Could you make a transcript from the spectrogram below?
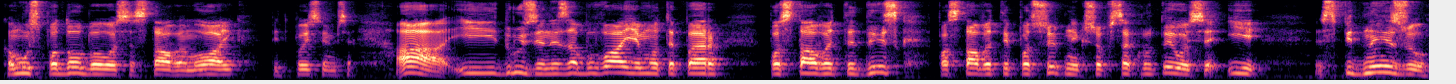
Кому сподобалося, ставимо лайк, підписуємося. А, і, друзі, не забуваємо тепер поставити диск, поставити подшипник, щоб все крутилося. І з-під низу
